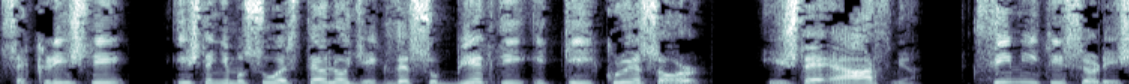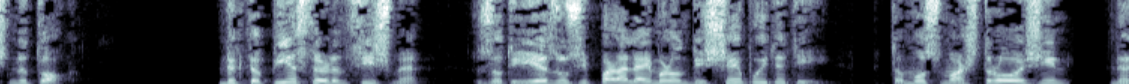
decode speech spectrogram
se Krishti ishte një mësues teologjik dhe subjekti i tij kryesor ishte e ardhmja. Kthimi i tij sërish në tokë. Në këtë pjesë të rëndësishme, Zoti Jezus i paralajmëron dishepujt e tij të mos mashtroheshin në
